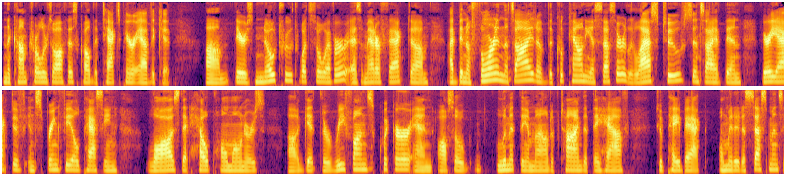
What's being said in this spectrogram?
in the comptroller's office called the Taxpayer Advocate. Um, there's no truth whatsoever. As a matter of fact, um, I've been a thorn in the side of the Cook County assessor the last two since I have been very active in Springfield, passing laws that help homeowners uh, get their refunds quicker and also limit the amount of time that they have to pay back omitted assessments.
